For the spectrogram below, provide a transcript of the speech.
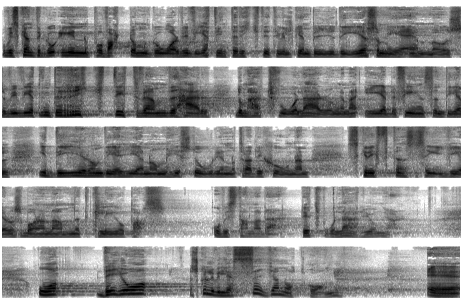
Och vi ska inte gå in på vart de går. Vi vet inte riktigt vilken by det är som är Emmaus. Vi vet inte riktigt vem det här, de här två lärjungarna är. Det finns en del idéer om det genom historien och traditionen. Skriften ger oss bara namnet Kleopas och vi stannar där. Det är två lärjungar. Och det jag skulle vilja säga något om eh,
